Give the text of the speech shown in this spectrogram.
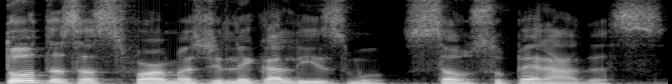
todas as formas de legalismo são superadas.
